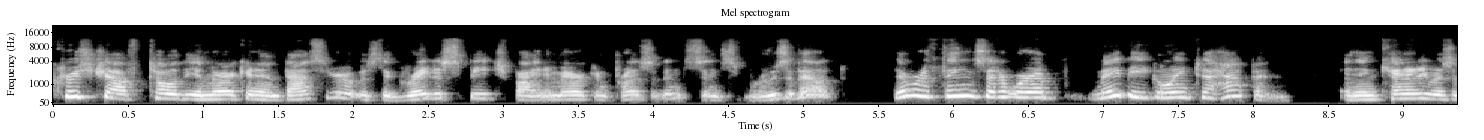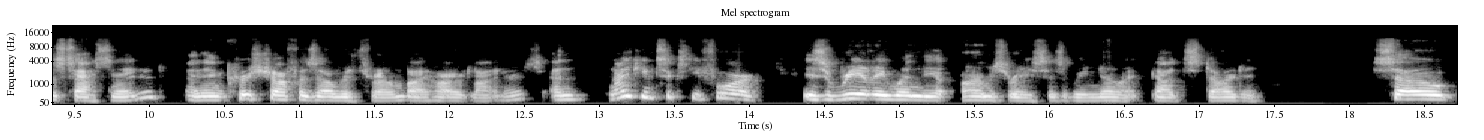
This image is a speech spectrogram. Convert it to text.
Khrushchev told the American ambassador it was the greatest speech by an American president since Roosevelt. There were things that were maybe going to happen. And then Kennedy was assassinated, and then Khrushchev was overthrown by hardliners. And 1964 is really when the arms race as we know it got started. So,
